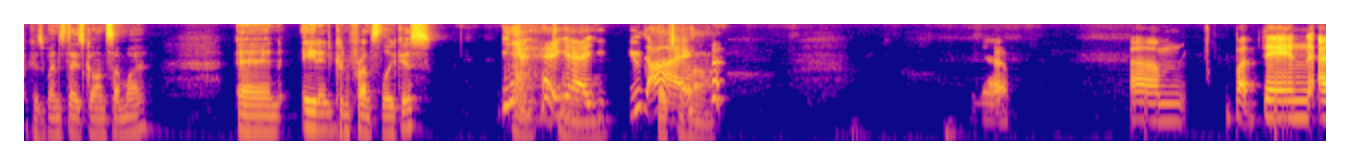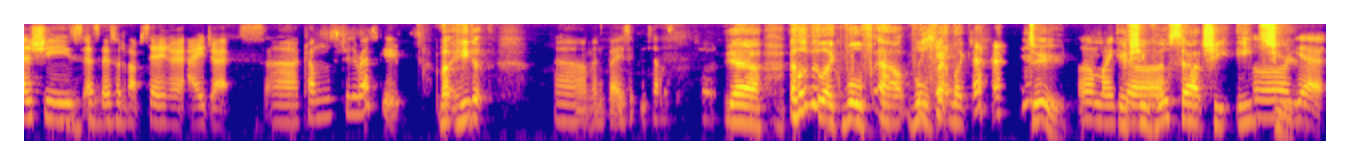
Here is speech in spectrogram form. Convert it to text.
because Wednesday's gone somewhere. And Enid confronts Lucas. Yeah, yeah, you, you Breaks my die. heart. Yeah. Um, but then, as she's as they're sort of upsetting her, Ajax uh, comes to the rescue No, he. D- um, and basically tells them yeah, I love it. Like wolf out, wolf out. Like, dude, Oh my god! if she wolfs out, she eats oh you. yeah,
